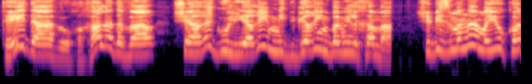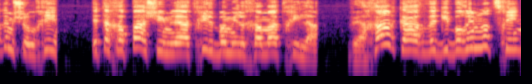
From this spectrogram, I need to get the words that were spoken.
תדע והוכחה לדבר, שהרי גוליירים מתגרים במלחמה, שבזמנם היו קודם שולחים את החפ"שים להתחיל במלחמה תחילה, ואחר כך וגיבורים נוצחים.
